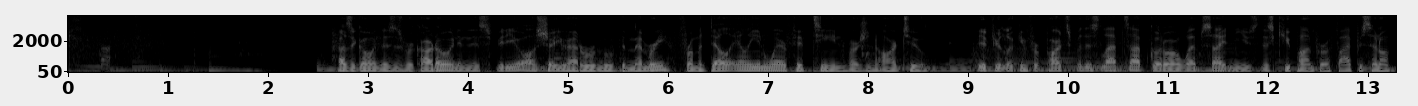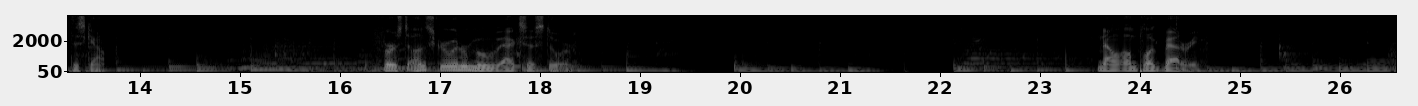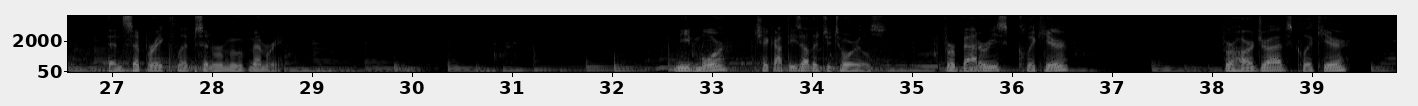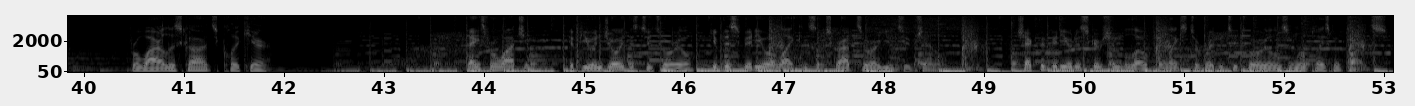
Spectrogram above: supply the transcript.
spots. How's it going? This is Ricardo, and in this video, I'll show you how to remove the memory from a Dell Alienware 15 version R2. If you're looking for parts for this laptop, go to our website and use this coupon for a 5% off discount. First, unscrew and remove access door. Now unplug battery. Then separate clips and remove memory. Need more? Check out these other tutorials. For batteries, click here. For hard drives, click here. For wireless cards, click here. Thanks for watching. If you enjoyed this tutorial, give this video a like and subscribe to our YouTube channel. Check the video description below for links to written tutorials and replacement parts.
